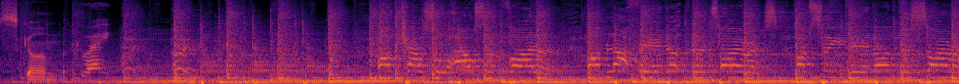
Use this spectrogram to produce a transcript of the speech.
Scum, Great. I'm council house and violent. I'm laughing at the tyrants. I'm sleeping under sirens.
